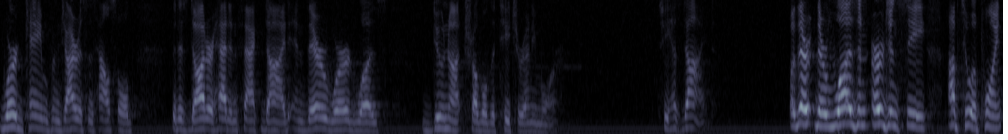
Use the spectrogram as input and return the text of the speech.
word came from Jairus' household that his daughter had in fact died, and their word was, Do not trouble the teacher anymore. She has died. Oh, there, there was an urgency up to a point,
